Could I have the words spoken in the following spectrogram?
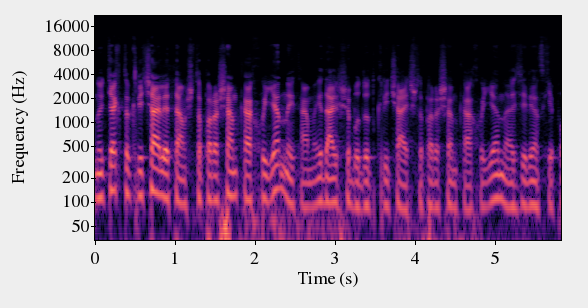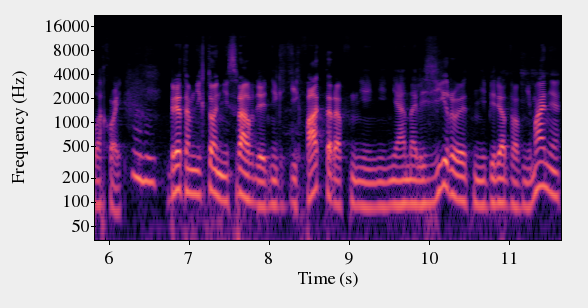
Ну, те, кто кричали там, что Порошенко охуенный, там и дальше будут кричать, что Порошенко охуенный, а Зеленский плохой. Угу. При этом никто не сравнивает никаких факторов, не, не, не анализирует, не берет во внимание.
